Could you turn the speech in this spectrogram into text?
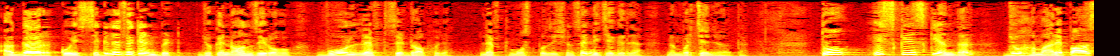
اگر کوئی سگنیفیکینٹ بٹ جو کہ نان زیرو ہو، وہ لیفٹ سے ڈراپ ہو جائے۔ لیفٹ موسٹ پوزیشن سے نیچے گر جائے۔ نمبر چینج ہو جاتا ہے۔ تو اس کیس کے اندر جو ہمارے پاس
